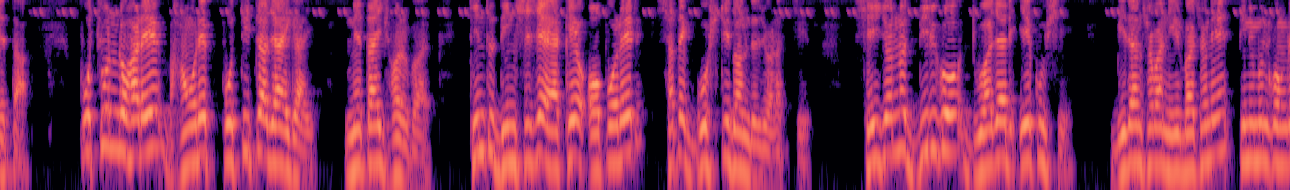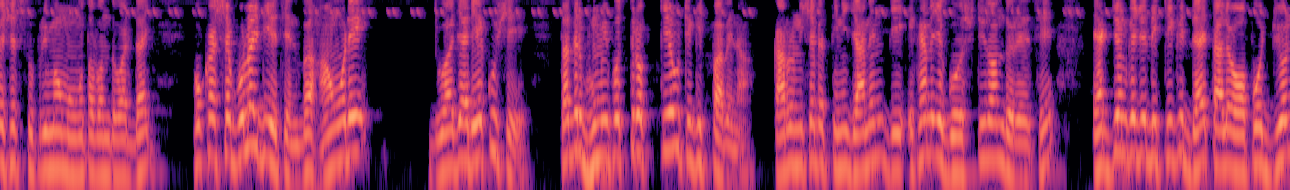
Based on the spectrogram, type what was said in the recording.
নেতা। প্রচণ্ড হারে, ভাঙড়ে প্রতিটা জায়গায় নেতাই ঝড়গড় কিন্তু দিন শেষে একে অপরের সাথে গোষ্ঠী দ্বন্দ্বে জড়াচ্ছে। সেই জন্য দীর্ঘ দু হাজার একুশে বিধানসভা নির্বাচনে তৃণমূল কংগ্রেসের সুপ্রিমো মমতা বন্দ্যোপাধ্যায় প্রকাশ্যে বলেই দিয়েছেন, বা হাওড়ে দু হাজার একুশে তাদের ভূমিপত্র কেউ টিকিট পাবে না। কারণ হিসেবে তিনি জানেন যে এখানে যে গোষ্ঠীদ্বন্দ্ব রয়েছে, একজনকে যদি টিকিট দেয় তাহলে অপরজন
